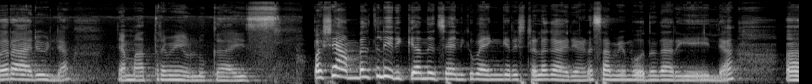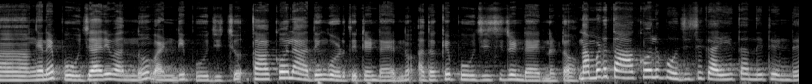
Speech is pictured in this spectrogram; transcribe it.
വേറെ ആരുമില്ല. ഞാൻ മാത്രമേ ഉള്ളൂ ഗൈസ്. പക്ഷേ അമ്പലത്തിൽ എന്ന് വെച്ചാൽ എനിക്ക് ഭയങ്കര ഇഷ്ടമുള്ള കാര്യമാണ് സമയം പോകുന്നത് അറിയേയില്ല. അങ്ങനെ പൂജാരി വന്നു വണ്ടി പൂജിച്ചു. താക്കോൽ ആദ്യം കൊടുത്തിട്ടുണ്ടായിരുന്നു. അതൊക്കെ പൂജിച്ചിട്ടുണ്ടായിരുന്നു കേട്ടോ നമ്മുടെ താക്കോൽ പൂജിച്ച് കൈ തന്നിട്ടുണ്ട്.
